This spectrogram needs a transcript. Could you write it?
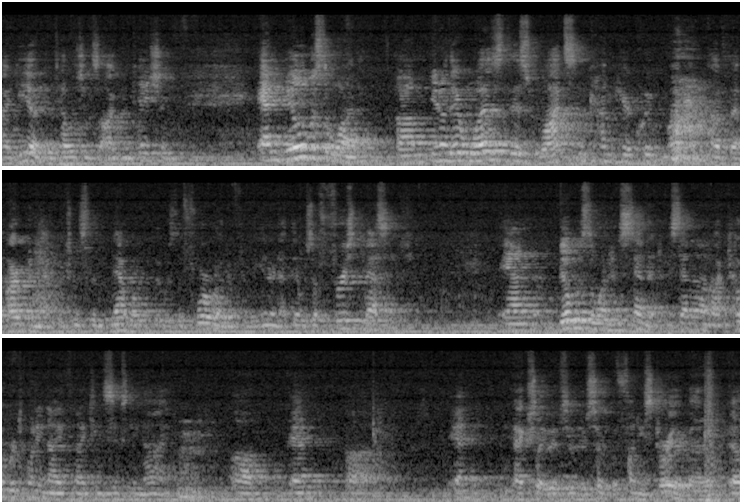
idea of intelligence augmentation. And Bill was the one, um, you know, there was this Watson come here quick moment of the ARPANET, which was the network that was the forerunner for the internet. There was a first message. And Bill was the one who sent it. He sent it on October 29th, 1969. Um, and, uh, and actually, there's, sort of a funny story about it. Uh,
